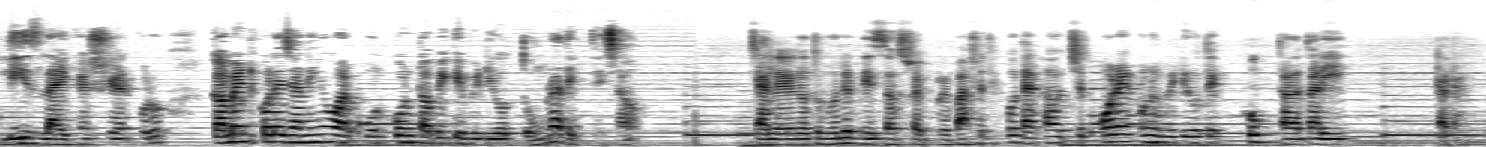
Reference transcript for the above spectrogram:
প্লিজ লাইক আর শেয়ার করো। কমেন্ট করে জানিও আর কোন কোন টপিকে ভিডিও তোমরা দেখতে চাও। চ্যানেলে নতুন হলে প্লিজ সাবস্ক্রাইব করে পাশে থেকেও দেখা হচ্ছে পরের কোনো ভিডিওতে খুব তাড়াতাড়ি, টাটা।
